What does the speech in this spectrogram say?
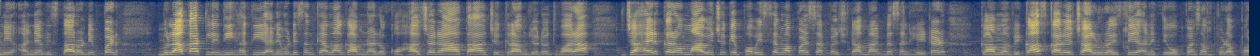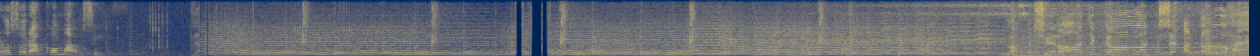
અને અન્ય વિસ્તારોની પણ મુલાકાત લીધી હતી અને મોટી સંખ્યામાં ગામના લોકો હાજર રહ્યા હતા જે ગ્રામજનો દ્વારા જાહેર કરવામાં આવ્યું છે કે ભવિષ્યમાં પણ સરપંચના માર્ગદર્શન હેઠળ ગામમાં વિકાસ કાર્યો ચાલુ રહેશે અને તે ઓ પર සම්પૂરો ભરોસો રાખવામાં આવશે લક્ષ્છરાજ કા લક્ષ્છ અડલ હૈ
